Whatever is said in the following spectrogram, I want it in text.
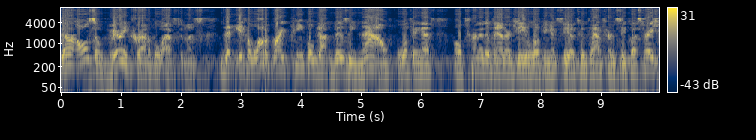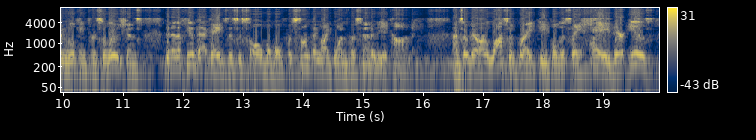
there are also very credible estimates that if a lot of bright people got busy now looking at alternative energy, looking at CO2 capture and sequestration, looking for solutions, that in a few decades this is solvable for something like 1% of the economy. And so there are lots of bright people that say, hey, there is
